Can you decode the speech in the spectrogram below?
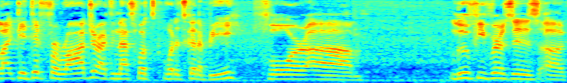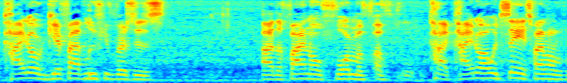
like they did for Roger. I think that's what what it's gonna be for um, Luffy versus uh, Kaido or Gear Five Luffy versus uh, the final form of, of Kaido, I would say, his final.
